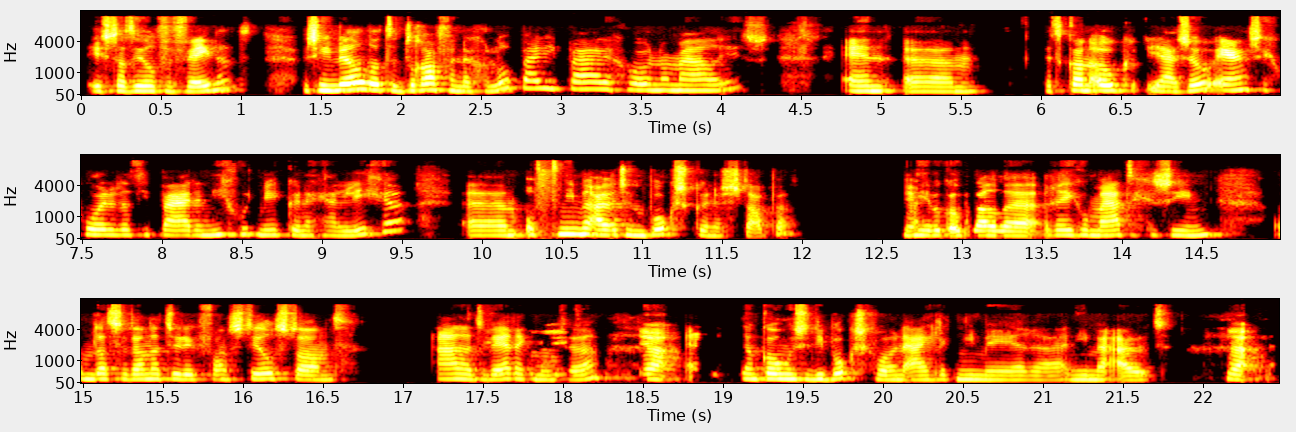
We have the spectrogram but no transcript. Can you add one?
is dat heel vervelend. We zien wel dat de draf en de galop bij die paarden gewoon normaal is. En um, het kan ook ja, zo ernstig worden dat die paarden niet goed meer kunnen gaan liggen of niet meer uit hun box kunnen stappen. Ja. Die heb ik ook wel uh, regelmatig gezien. Omdat ze dan natuurlijk van stilstand aan het werk moeten. Ja. En dan komen ze die box gewoon eigenlijk niet meer, uh, niet meer uit. Ja.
